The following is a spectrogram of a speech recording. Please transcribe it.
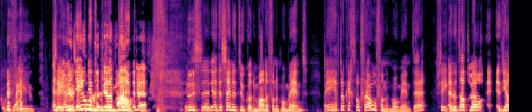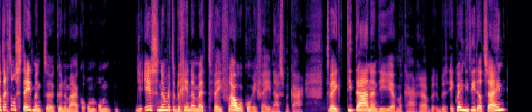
Corifeeën. En een eeuwige Dus uh, ja, dit zijn natuurlijk wel de mannen van het moment. Maar je hebt ook echt wel vrouwen van het moment, hè? Zeker. En het had wel, eh, je had echt wel een statement uh, kunnen maken om, om je eerste nummer te beginnen met twee vrouwen naast elkaar. Twee titanen die uh, elkaar. Uh, ik weet niet wie dat zijn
